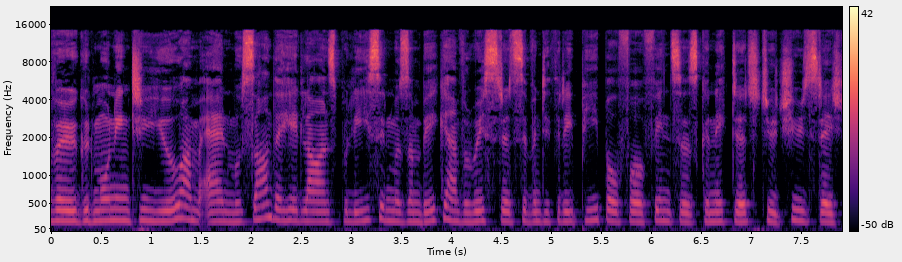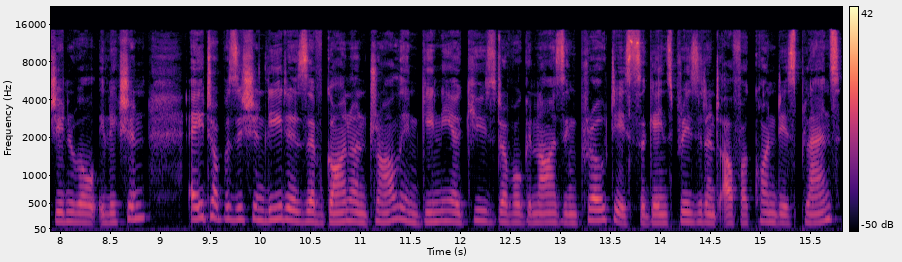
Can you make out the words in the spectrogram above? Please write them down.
A very good morning to you. I'm Anne Musan. The headlines Police in Mozambique have arrested 73 people for offences connected to Tuesday's general election. Eight opposition leaders have gone on trial in Guinea accused of organising protests against President Alpha Conde's plans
